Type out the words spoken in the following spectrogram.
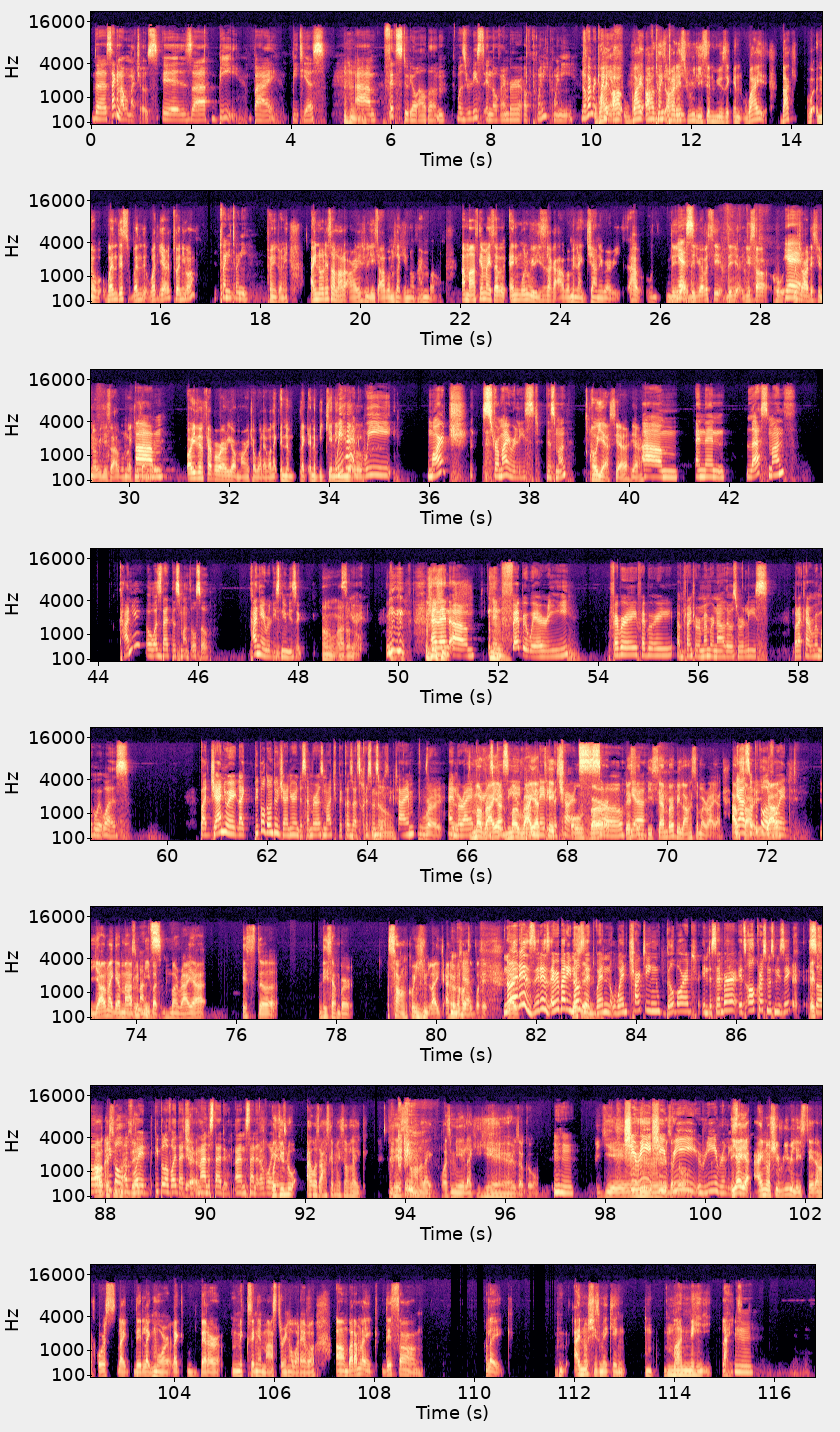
the second album I chose is uh, BE by BTS. Mhm. Um, fifth studio album was released in November of 2020. November 20th. why are why are these artists releasing music and why back no when this when the, what year 21 2020. 2020 i noticed a lot of artists release albums like in november i'm asking myself if anyone releases like an album in like january How, did, Yes. you, did you ever see did you you saw who Yeah, which yeah. artist you know release an album like in january Um, or even february or march or whatever like in the like in the beginning we had we March Stromae released this month. oh yes yeah yeah Um, and then last month, Kanye, or was that this month also? Kanye released new music. oh i don't year. know and then um, in February, February, February, I'm trying to remember now. There was a release, but I can't remember who it was. But January, like people don't do January and December as much because that's Christmas No. music time, right and yeah. Mariah Carey's mariah busy mariah dominating the charts. over So Listen, yeah, December belongs to Mariah. I'm yeah. sorry. So people y'all, avoid. y'all might get mad those with me, but. Mariah is the December song queen. Like I don't know how to put it. No, like, it is. It is. Everybody knows listen. it. When when charting Billboard in December, it's all Christmas music. So Christmas people music. avoid people avoid that shit, and I understand it. I understand it. Avoid But it. you know, I was asking myself like, this song like was made like years ago. hmm Years. She re she ago. re re released. yeah it. yeah i know she re-released it and of course like did like more like better mixing and mastering or whatever um but i'm like this song like I know she's making m- money like Mhm.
